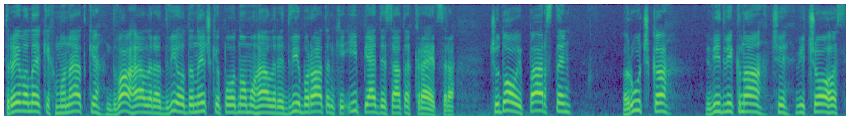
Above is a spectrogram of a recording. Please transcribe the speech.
Три великих монетки, два гелера, дві одинички по одному гелері, дві боратинки і 5 десятих крейцера. Чудовий перстень, ручка від вікна чи від чогось.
